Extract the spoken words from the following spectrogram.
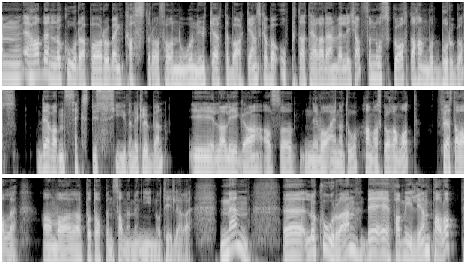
um, Jeg hadde en locora på Ruben Castro for noen uker tilbake. Jeg skal bare oppdatere den veldig kjapt, for nå skårte han mot Burgos. Det var den 67. klubben i La Liga, altså nivå 1 og 2. Han har skåra mot. Flest av alle. Han var på toppen sammen med Nino tidligere. Men eh, locoraen, det er familien Palop.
